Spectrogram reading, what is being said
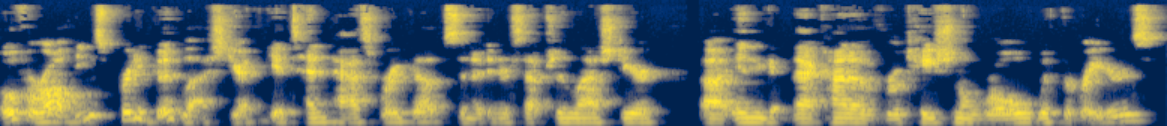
overall, he was pretty good last year. I think he had 10 pass breakups and an interception last year uh, in that kind of rotational role with the Raiders.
